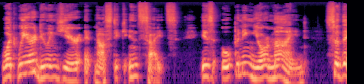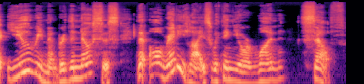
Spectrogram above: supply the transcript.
What we are doing here at Gnostic Insights is opening your mind so that you remember the gnosis that already lies within your one self.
